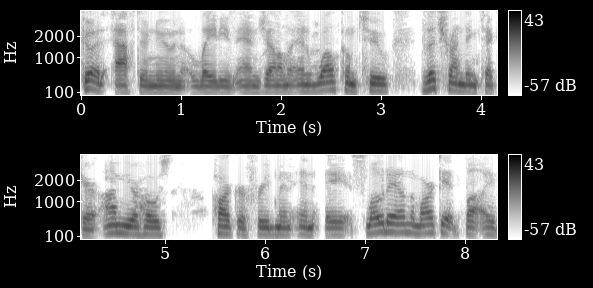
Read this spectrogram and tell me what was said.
Good afternoon, ladies and gentlemen, and welcome to the Trending Ticker. I'm your host, Parker Friedman, in a slow day on the market, but a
